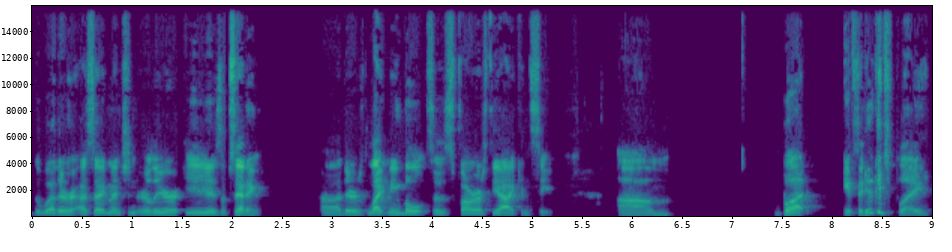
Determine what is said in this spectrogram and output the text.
The weather, as I mentioned earlier, is upsetting. Uh, there's lightning bolts as far as the eye can see. Um, but if they do get to play,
